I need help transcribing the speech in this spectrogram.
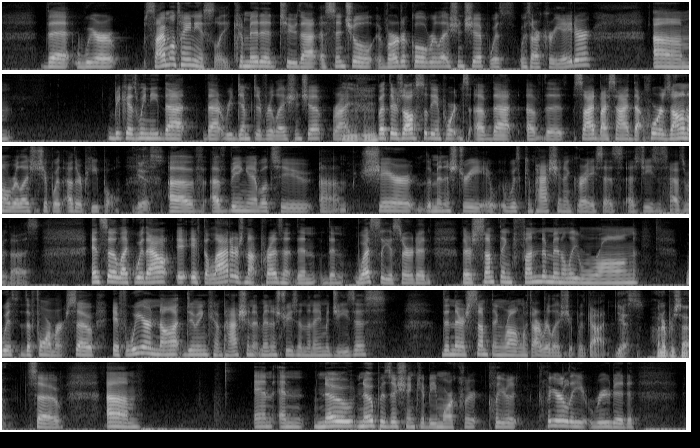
that we're simultaneously committed to that essential vertical relationship with with our Creator, um, because we need that that redemptive relationship, right? But there's also the importance of that of the side by side that horizontal relationship with other people Yes. of of being able to um, share the ministry with compassion and grace as as Jesus has with us. And so, like, without if the latter is not present, then then Wesley asserted there's something fundamentally wrong with the former. So, if we are not doing compassionate ministries in the name of Jesus, then there's something wrong with our relationship with God. Yes. Hundred percent. So, um, and and no no position could be more clear, clear clearly rooted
